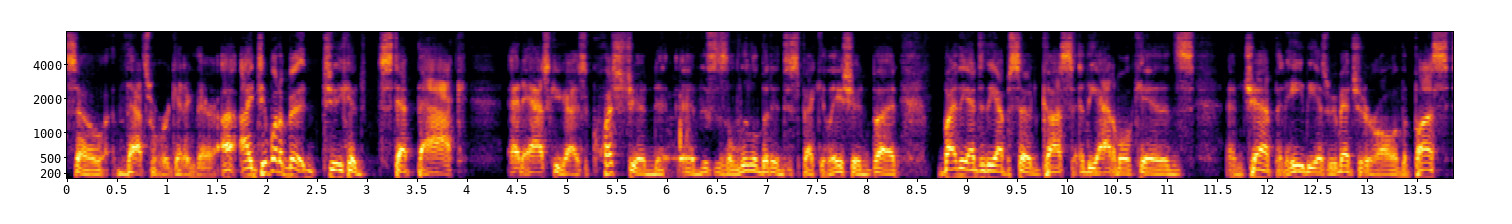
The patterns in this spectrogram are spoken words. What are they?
So that's what we're getting there. I, I did want to take a step back and ask you guys a question. And this is a little bit into speculation, but by the end of the episode, Gus and the animal kids and Jepp and Aimee, as we mentioned, are all on the bus.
